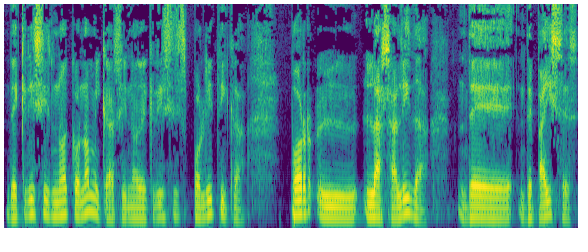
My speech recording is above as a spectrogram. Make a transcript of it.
de crisis no económica, sino de crisis política, por la salida de, países,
